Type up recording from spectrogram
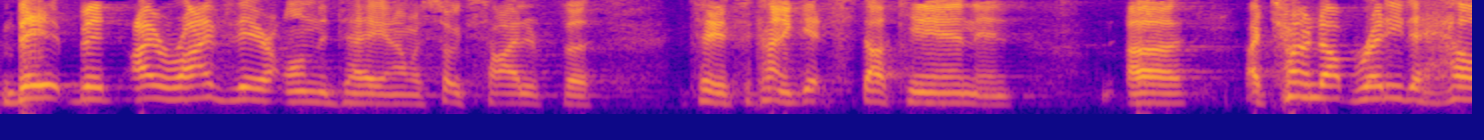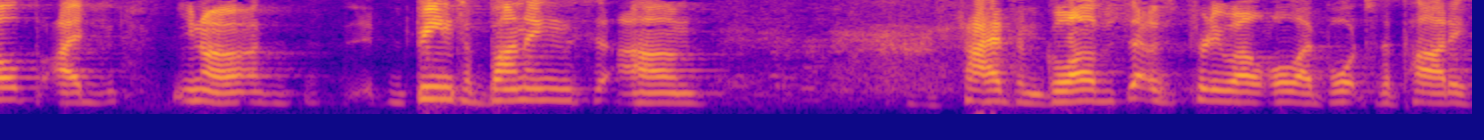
but, but I arrived there on the day and I was so excited for, to, to kind of get stuck in. And uh, I turned up ready to help. I'd, you know, been to Bunnings. Um, so I had some gloves. That was pretty well all I brought to the party.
